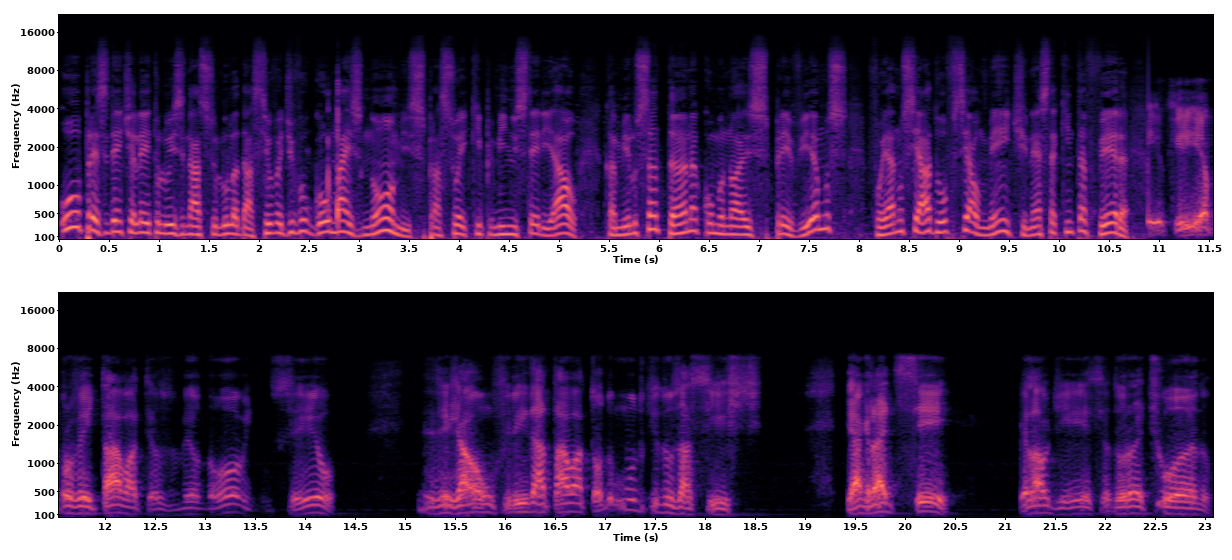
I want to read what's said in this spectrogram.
o presidente eleito Luiz Inácio Lula da Silva divulgou mais nomes para sua equipe ministerial. Camilo Santana, como nós prevíamos, foi anunciado oficialmente nesta quinta-feira. Eu queria aproveitar, Matheus, o meu nome, o seu, desejar um Feliz Natal a todo mundo que nos assiste e agradecer pela audiência durante o ano.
